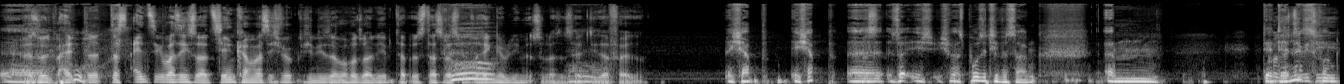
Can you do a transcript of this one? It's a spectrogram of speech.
Also halt das Einzige, was ich so erzählen kann, was ich wirklich in dieser Woche so erlebt habe, ist das, was mir so hängen geblieben ist. Und das ist halt dieser Fall so. Ich habe, ich habe, äh, soll ich, ich will was Positives sagen. Ähm, der Dennis von,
